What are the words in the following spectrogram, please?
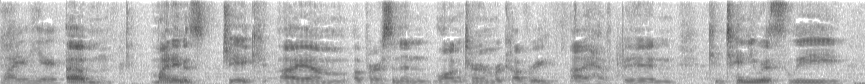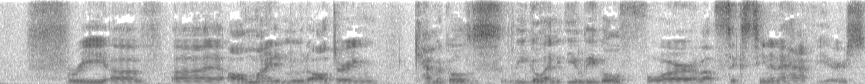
why you're here? Um, my name is Jake. I am a person in long term recovery. I have been continuously free of uh, all mind and mood altering chemicals, legal and illegal, for about 16 and a half years.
